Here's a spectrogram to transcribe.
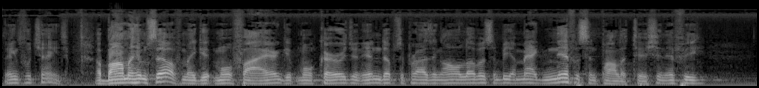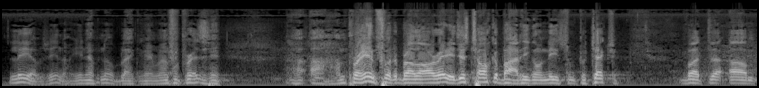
Things will change. Obama himself may get more fire, get more courage, and end up surprising all of us and be a magnificent politician if he lives. You know, you never know, black man run for president. Uh, uh, I'm praying for the brother already. Just talk about it. He's going to need some protection. But uh, um,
